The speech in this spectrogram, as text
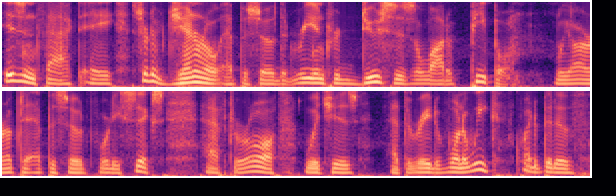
is, in fact, a sort of general episode that reintroduces a lot of people. We are up to episode 46, after all, which is, at the rate of one a week, quite a bit of,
